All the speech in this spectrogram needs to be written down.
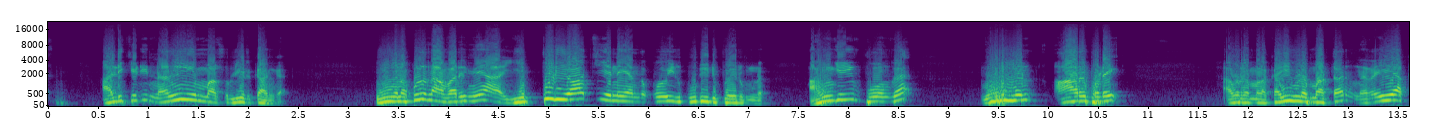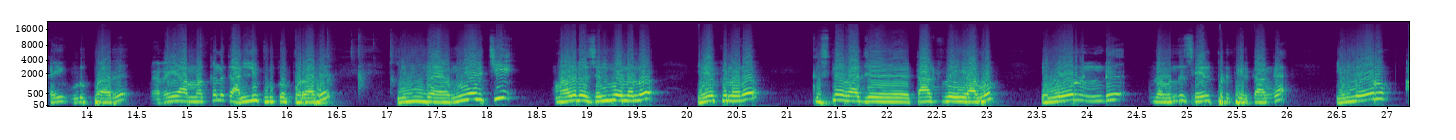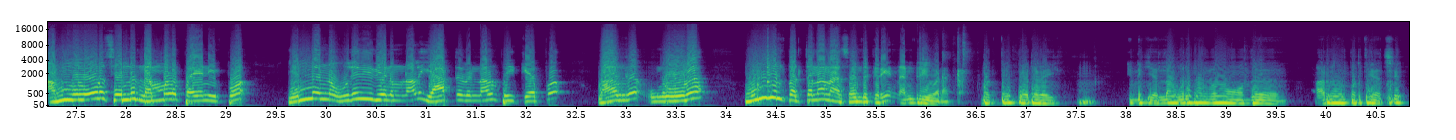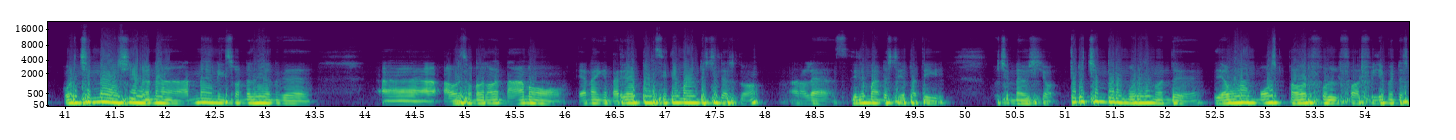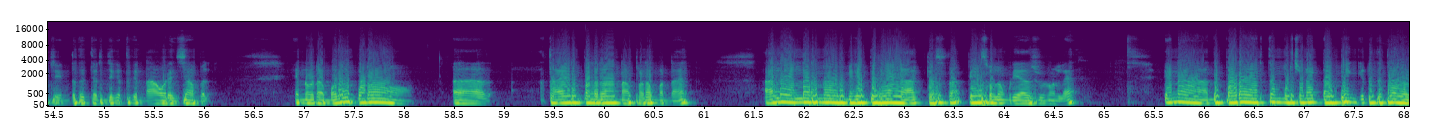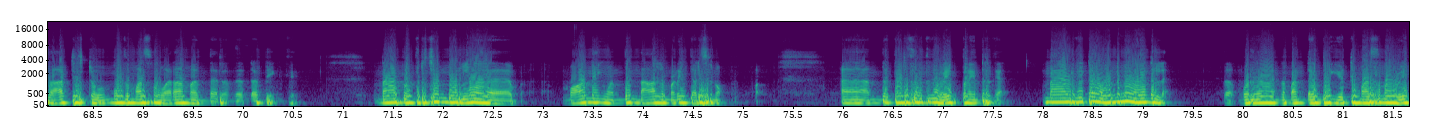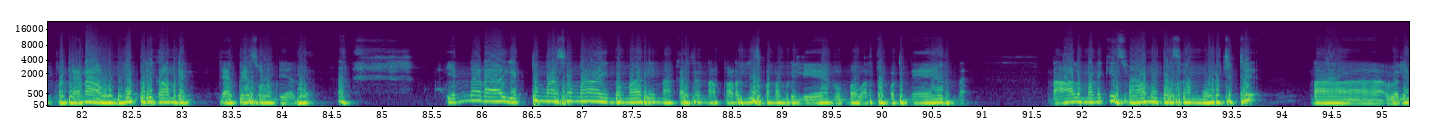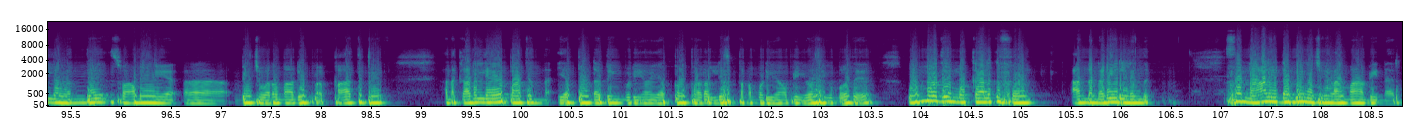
அடிக்கடி நளினி அம்மா சொல்லியிருக்காங்க. இவங்களுக்குள்ள நான் வருவேன் எப்படியாச்சும் என்னை அந்த கோயில் கூட்டிட்டு போயிரும்னு. அங்கேயும் போங்க முருகன் ஆறுபடை அவர் நம்மளை கைவிட மாட்டார். நிறைய கை கொடுப்பாரு. நிறைய மக்களுக்கு அள்ளி கொடுக்க போறாரு. இந்த முயற்சி மதுரை செல்வனும் இயக்குனரும் கிருஷ்ணராஜ் டாக்டர் ஐயாவும் எல்லோரும் நின்று இதை வந்து செயல்படுத்தியிருக்காங்க. எல்லோரும் அவங்களோட சேர்ந்து நம்மளும் பயணிப்போம். என்னென்ன உதவி வேணும்னாலும் யார்கிட்ட வேணாலும் போய் கேட்போம். வாங்க உங்களோட முருகன் பத்தனா நான் சேர்ந்துக்கிறேன். நன்றி வணக்கம். பக்தி பேரவை. இன்னைக்கு எல்லா உறுப்பினர்களும் வந்து அறிமுகப்படுத்தியாச்சு. ஒரு சின்ன விஷயம் என்ன அண்ணன் இன்னைக்கு சொன்னது எனக்கு அவர் சொன்னதுனால நானும் ஏன்னா இங்க நிறைய பேர் சினிமா இண்டஸ்ட்ரியில இருக்கோம். அதனால சினிமா இண்டஸ்ட்ரியை பத்தி ஒரு சின்ன விஷயம். திருச்செந்தூர் முருகன் வந்து எவ்வளவு மோஸ்ட் பவர்ஃபுல் ஃபார் ஃபிலிம் இண்டஸ்ட்ரின்றது தெரிஞ்சுக்கிறதுக்கு நான் ஒரு எக்ஸாம்பிள் என்னோட முதல் படம் தயாரிப்பாளராக நான் படம் பண்ணேன். அதில் எல்லாருமே ஒரு மிகப்பெரிய ஆக்டர்ஸ் தான். பேர் சொல்ல முடியாத சூழ்நிலை. ஏன்னா அந்த படம் எடுத்து முடிச்சோன்னா டப்பிங் கிட்டத்தட்ட ஒரு ஆர்டிஸ்ட் ஒன்பது மாதம் வராம இருந்தார் அந்த டப்பிங்க்கு நான் இப்போ திருச்செந்தூரில் மார்னிங் வந்து நாலு மணி தரிசனம். அந்த தரிசனத்துக்கு வெயிட் பண்ணிட்டு இருக்கேன். நான் அவர்கிட்ட ஒன்றுமே வேண்டலை முருகா இந்த மாதிரி டப்பிங் எட்டு மாதமாக வெயிட் பண்ணுறேன் ஏன்னா அவர் மிகப்பெரிய காமெடி பேர் சொல்ல முடியாது. என்னடா எட்டு மாசமா இந்த மாதிரி நான் கஷ்டம் நான் படம் ரிலீஸ் பண்ண முடியலையே ரொம்ப வருத்தப்பட்டுனே இருந்தேன். நாலு மணிக்கு சுவாமி தரிசனம் முடிச்சிட்டு நான் வெளியில வந்து சுவாமி பீச் வர மாதிரி பார்த்துட்டு அந்த கடல்லையே பார்த்துருந்தேன். எப்போ டப்பிங் முடியும் எப்போ படம் ரிலீஸ் பண்ண முடியும் அப்படின்னு யோசிக்கும் போது ஒன்பது முக்காலுக்கு ஃபோன் அந்த நடிகர்லேருந்து சார் நாளைக்கு டப்பிங் வச்சுக்கலாமா? அப்படின்னாரு.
